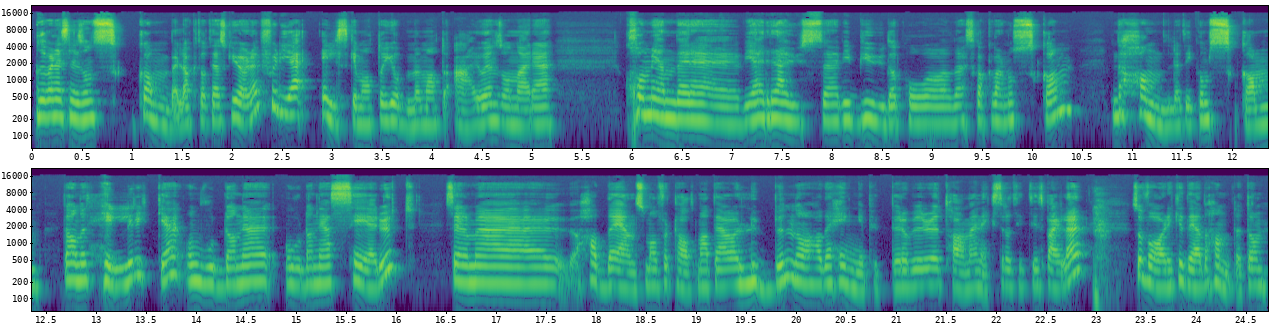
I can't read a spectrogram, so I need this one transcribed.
Og det var nesten litt sånn skambelagt at jeg skulle gjøre det, fordi jeg elsker mat og jobber med mat og er jo en sånn derre Kom igjen, dere. Vi er rause. Vi bjuda på. Det skal ikke være noe skam. Men det handlet ikke om skam. Det handlet heller ikke om hvordan jeg, hvordan jeg ser ut. Selv om jeg hadde en som hadde fortalt meg at jeg var lubben og hadde hengepupper og burde ta meg en ekstra titt i speilet, så var det ikke det det handlet om.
